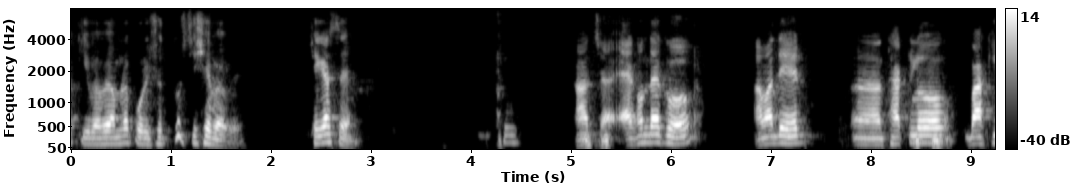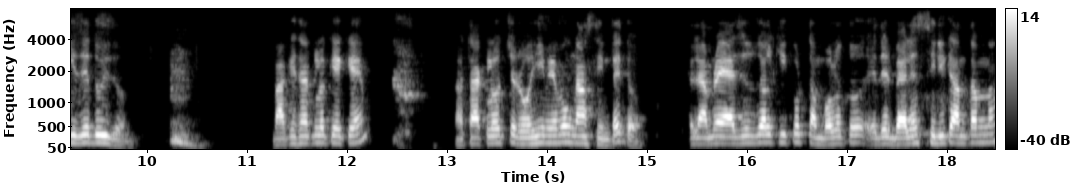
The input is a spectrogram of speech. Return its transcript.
কীভাবে আমরা পরিশোধ করছি সেভাবে। ঠিক আছে? আচ্ছা এখন দেখো আমাদের আহ, থাকল বাকি যে দুইজন। বাকি থাকল কে কে? থাকল হচ্ছে রহিম এবং নাসিম তাই তো? তাহলে আমরা অ্যাজ ইউজুয়াল কি করতাম বলো তো? এদের ব্যালেন্স সিডিটা আনতাম না?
